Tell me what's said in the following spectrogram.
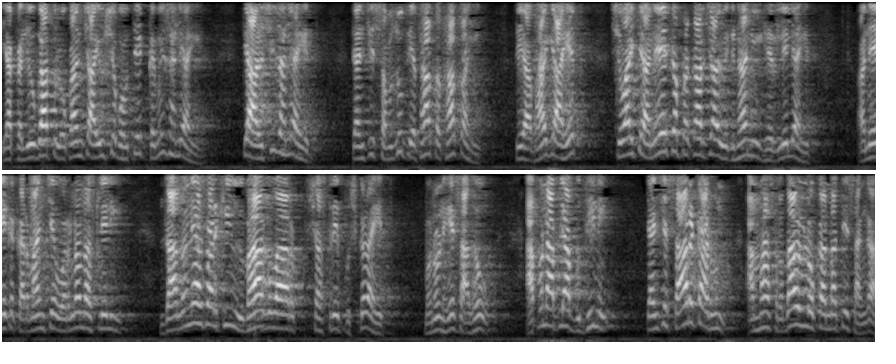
या कलियुगात लोकांचे आयुष्य बहुतेक कमी झाले आहे ते आळशी झाले आहेत त्यांची समजूत यथा तथाच आहे. ते अभागी आहेत शिवाय ते अनेक प्रकारच्या विघ्नांनी घेरलेले आहेत. अनेक कर्मांचे वर्णन असलेली जाणण्यासारखी विभागवार शास्त्रे पुष्कळ आहेत. म्हणून हे साधव आपण आपल्या बुद्धीने त्यांचे सार काढून आम्हा श्रद्धाळू लोकांना ते सांगा.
